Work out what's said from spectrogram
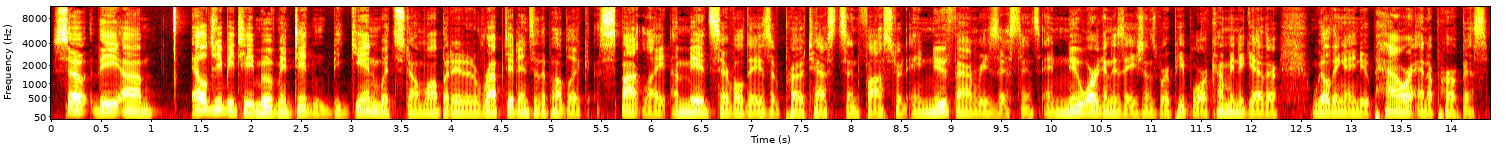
So the um, LGBT movement didn't begin with Stonewall, but it erupted into the public spotlight amid several days of protests and fostered a newfound resistance and new organizations where people were coming together, wielding a new power and a purpose.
